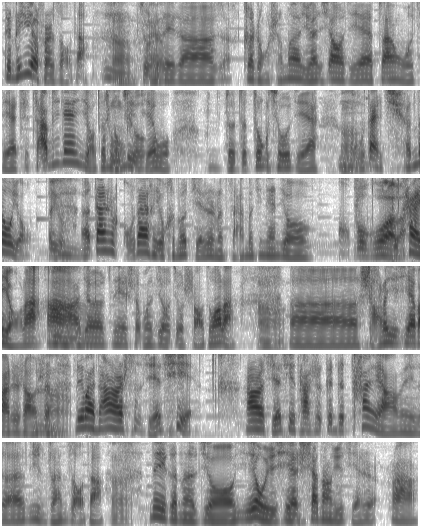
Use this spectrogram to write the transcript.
跟着月份走的，嗯，就是这个各种什么元宵节、端午节，这咱们今天有的农历节物，的的中秋节，古代全都有。哎呦，呃，但是古代有很多节日呢，咱们今天就不过了，不太有了啊，就那什么就就少多了，呃，少了一些吧，至少是。另外的二十四节气。二十节气它是跟着太阳那个运转走的，嗯，那个呢就也有一些相当于节日，是吧？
